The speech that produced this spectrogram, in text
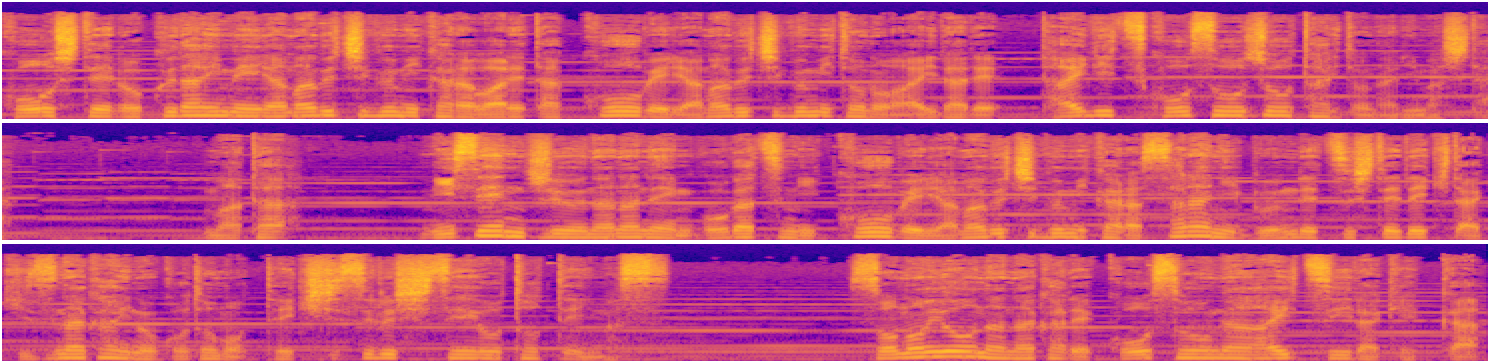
こうして6代目山口組から割れた神戸山口組との間で対立構想状態となりました。また、2017年5月に神戸山口組からさらに分裂してできた絆会のことも敵視する姿勢をとっています。そのような中で構想が相次いだ結果、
